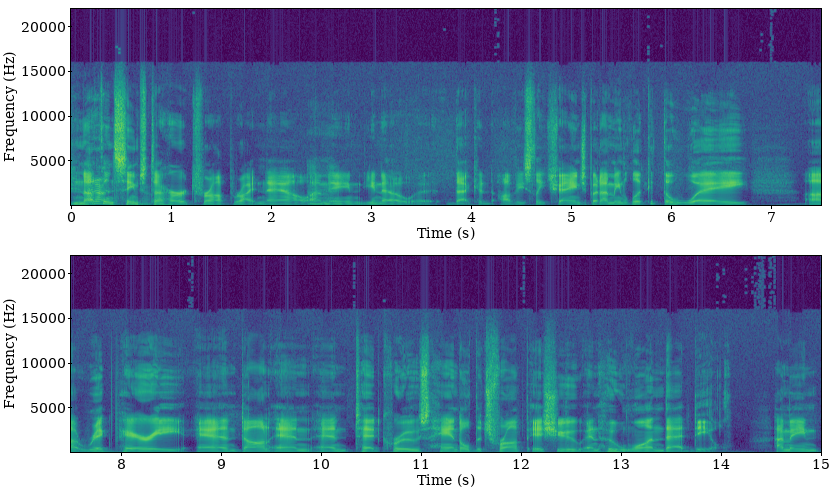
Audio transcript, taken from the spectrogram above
Nothing seems to hurt Trump right now. Mm-hmm. I mean, you know, uh, that could obviously change. But I mean, look at the way uh, Rick Perry and Don and and Ted Cruz handled the Trump issue, and who won that deal. I mean.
